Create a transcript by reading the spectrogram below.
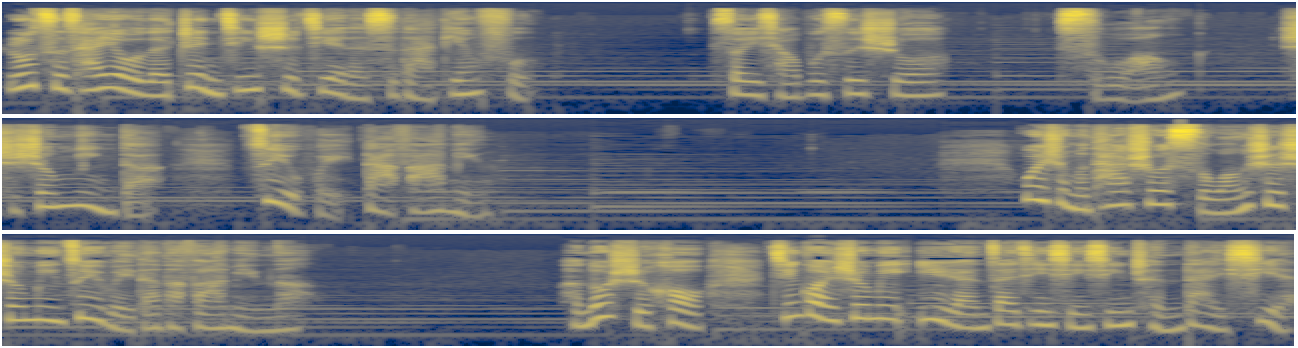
如此，才有了震惊世界的四大颠覆。所以，乔布斯说：“死亡是生命的最伟大发明。”为什么他说死亡是生命最伟大的发明呢？很多时候，尽管生命依然在进行新陈代谢，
